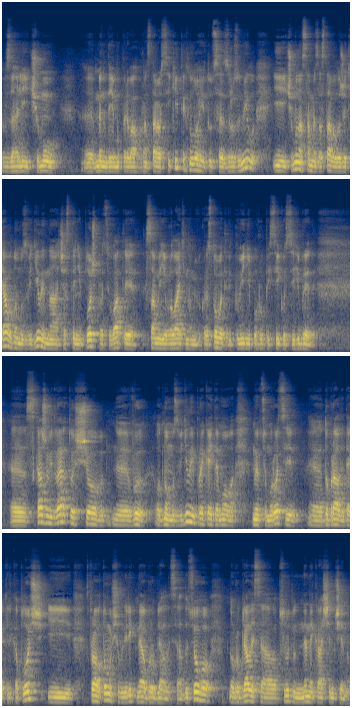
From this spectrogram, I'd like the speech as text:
взагалі, чому е, ми надаємо перевагу гранстарості якій технології, тут все зрозуміло. І чому нас саме заставило життя в одному з відділень на частині площ працювати саме євролайтінгом і використовувати відповідні по групі стійкості гібриди. Е, Скажу відверто, що е, в одному з відділень, про яке йде мова, ми в цьому році е, добрали декілька площ, і справа в тому, що вони рік не оброблялися. А до цього оброблялися абсолютно не найкращим чином.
